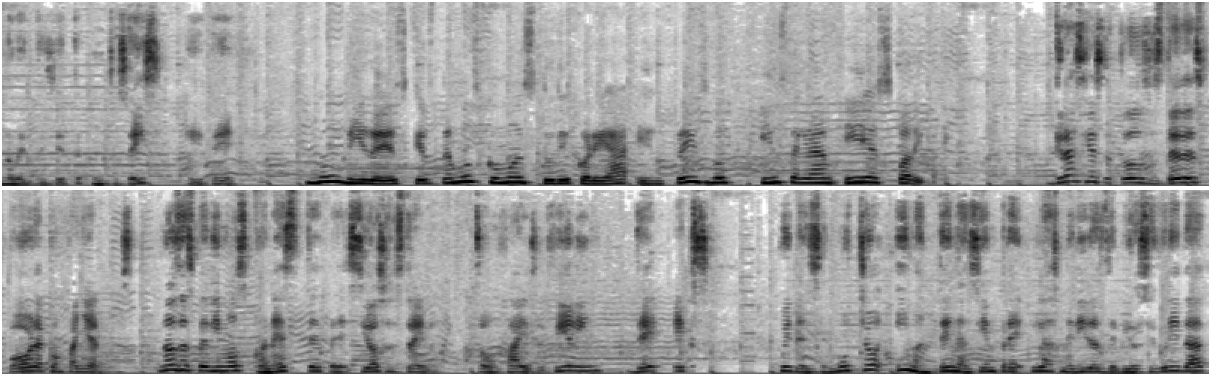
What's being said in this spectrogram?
97.6 FM. No olvides que estamos como Estudio Corea en Facebook, Instagram y Spotify. Gracias a todos ustedes por acompañarnos. Nos despedimos con este precioso estreno, Don't Fight the Feeling de EXO. Cuídense mucho y mantengan siempre las medidas de bioseguridad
